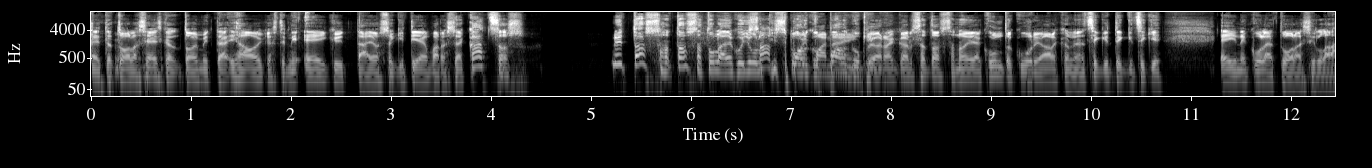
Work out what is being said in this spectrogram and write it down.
että tuolla seiska toimittaja ihan oikeasti niin ei kyttää jossakin tienvarressa. Ja katsos, nyt tossa, tossa tulee joku julkis polku, polkupyörän kanssa tossa noin ja kuntokuuri alkanut. Ja tsiki, tsiki, tsiki. Ei ne kuule tuolla sillä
